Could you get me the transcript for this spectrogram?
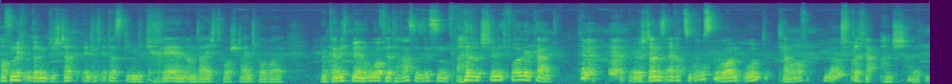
Hoffentlich unternimmt die Stadt endlich etwas gegen die Krähen am Deichtor Steintor, weil man kann nicht mehr in Ruhe auf der Terrasse sitzen und alles wird ständig vollgekannt. Der Bestand ist einfach zu groß geworden und, Klammer auf, Lautsprecher anschalten.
